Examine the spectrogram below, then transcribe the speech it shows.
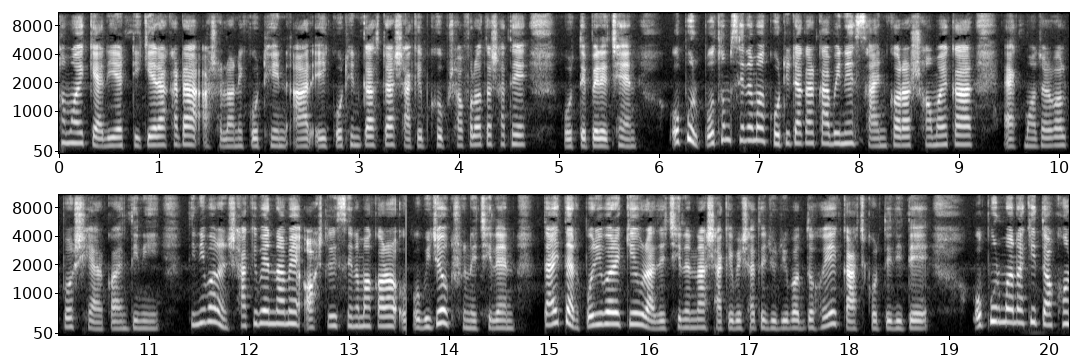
সময় ক্যারিয়ার টিকে রাখাটা আসলে অনেক কঠিন, আর এই কঠিন কাজটা সাকিব খুব সফলতার সাথে করতে পেরেছেন। অপুর প্রথম সিনেমা কোটি টাকার কাবিনে সাইন করার সময়কার এক মজার গল্প শেয়ার করেন তিনি। তিনি বলেন, সাকিবের নামে অশ্লীল সিনেমা করার অভিযোগ শুনেছিলেন, তাই তার পরিবারে কেউ রাজি ছিলেন না সাকিবের সাথে জুটিবদ্ধ হয়ে কাজ করতে দিতে। অপুর মা নাকি তখন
